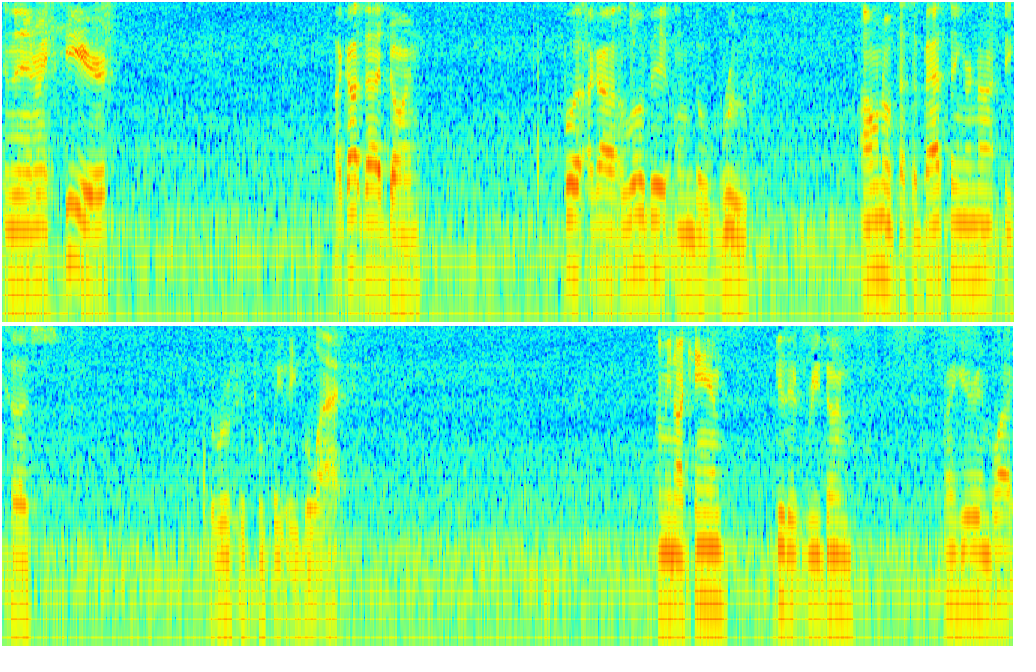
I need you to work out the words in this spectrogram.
And then right here, I got that done. But I got a little bit on the roof. I don't know if that's a bad thing or not because the roof is completely black. I mean, I can get it redone right here in black.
